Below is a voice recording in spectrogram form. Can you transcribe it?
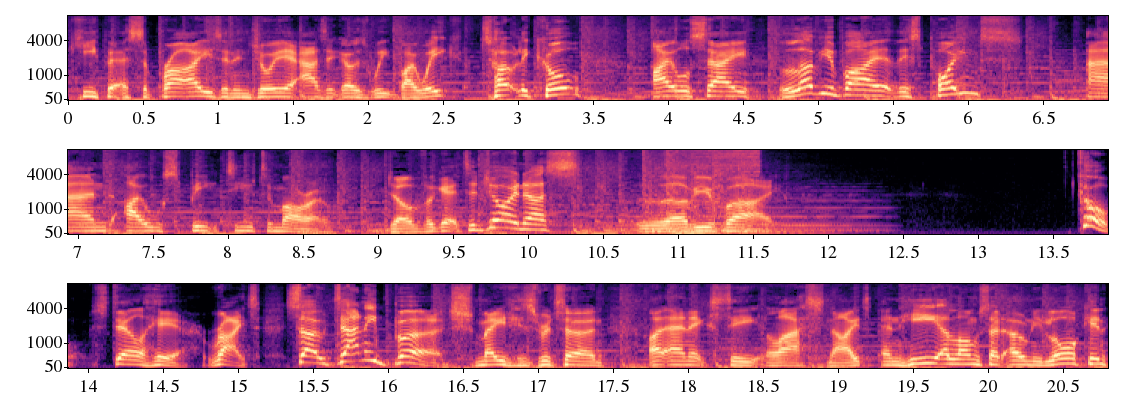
keep it a surprise and enjoy it as it goes week by week, totally cool. I will say, love you bye at this point, and I will speak to you tomorrow. Don't forget to join us. Love you bye. Cool, still here. Right. So Danny Burch made his return on NXT last night, and he, alongside Oney Lorcan,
